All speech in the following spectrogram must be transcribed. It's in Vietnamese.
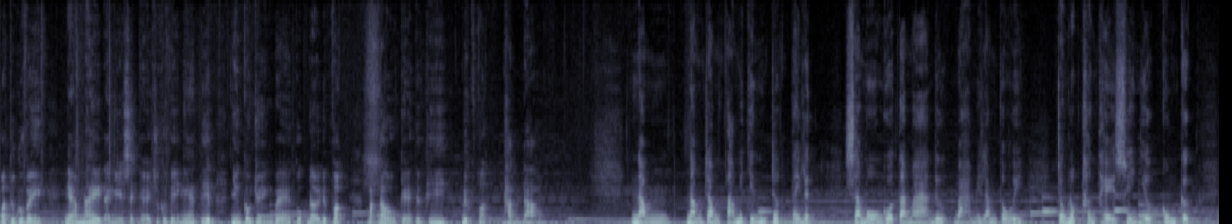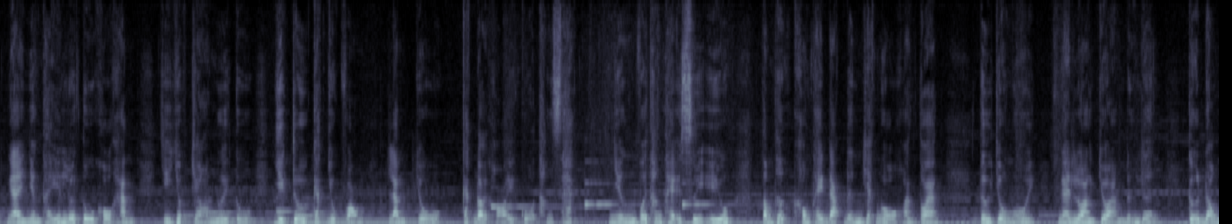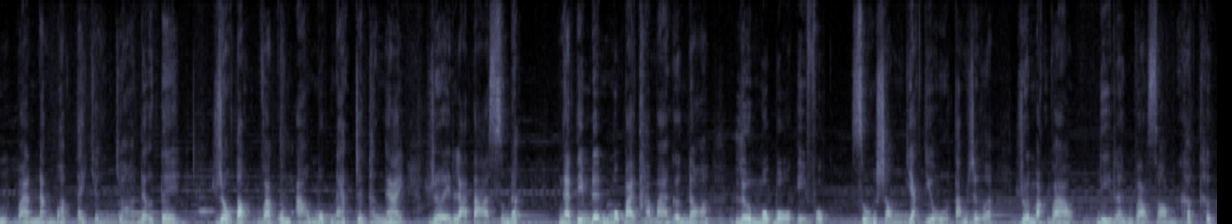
Và thưa quý vị, ngày hôm nay Đại Nghĩa sẽ kể cho quý vị nghe tiếp những câu chuyện về cuộc đời Đức Phật, bắt đầu kể từ khi Đức Phật thành đạo. Năm 589 trước Tây Lịch, Sa môn Gotama được 35 tuổi. Trong lúc thân thể suy nhược cùng cực, Ngài nhận thấy lối tu khổ hạnh chỉ giúp cho người tu diệt trừ các dục vọng, làm chủ các đòi hỏi của thân xác. Nhưng với thân thể suy yếu, tâm thức không thể đạt đến giác ngộ hoàn toàn. Từ chỗ ngồi, Ngài loạn choạng đứng lên, cử động và nắng bóp tay chân cho đỡ tê. Râu tóc và quần áo mục nát trên thân Ngài rơi lạ tả xuống đất. Ngài tìm đến một bãi tha ma gần đó, lượm một bộ y phục, xuống sông giặt giũ tắm rửa, rồi mặc vào, đi lần vào xóm khất thực.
